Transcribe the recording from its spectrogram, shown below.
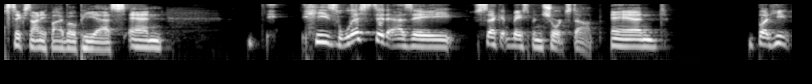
695 OPS, and he's listed as a second baseman shortstop. And but he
